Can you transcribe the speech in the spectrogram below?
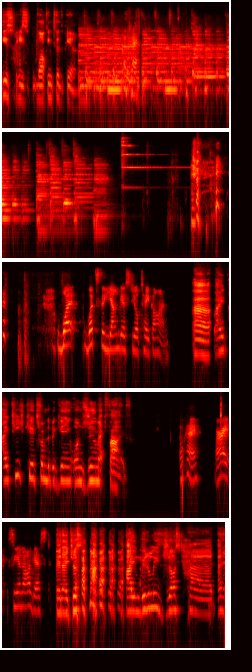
He's he's walking to the piano. Okay. What What's the youngest you'll take on? Uh, I, I teach kids from the beginning on Zoom at five, Okay. All right. See you in August. and I just I literally just had, and,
